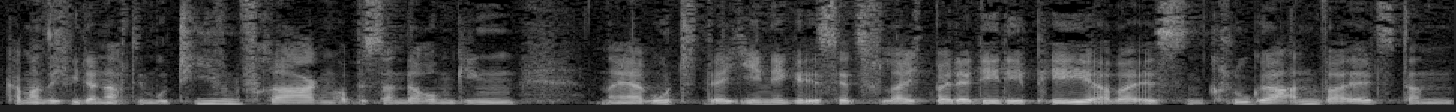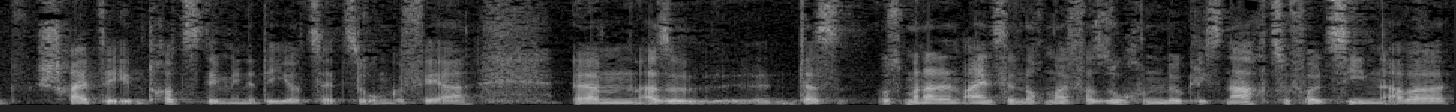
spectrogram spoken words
kann man sich wieder nach den Motiven fragen, ob es dann darum ging, naja gut, derjenige ist jetzt vielleicht bei der DDP, aber ist ein kluger Anwalt, dann schreibt er eben trotzdem in der DJZ so ungefähr. Ähm, also das muss man dann im Einzelnen nochmal versuchen, möglichst nachzuvollziehen, aber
